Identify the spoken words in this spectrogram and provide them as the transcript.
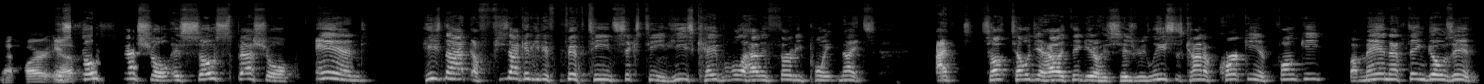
that part yep. is so special, is so special. And He's not a, he's not going to give you 15, 16. He's capable of having 30 point nights. I've told you how I think, you know, his, his release is kind of quirky and funky, but man, that thing goes in.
